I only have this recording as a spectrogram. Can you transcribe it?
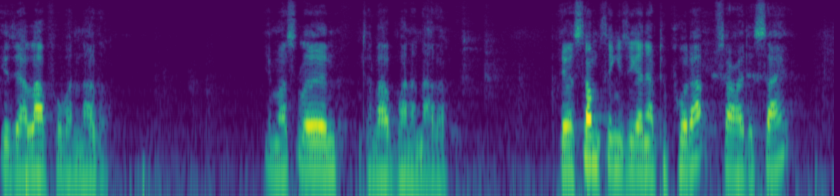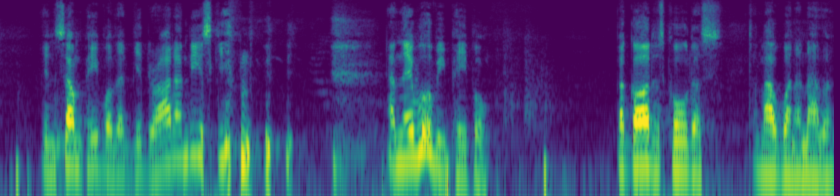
is our love for one another. You must learn to love one another. There are some things you're going to have to put up, sorry to say, and some people that get right under your skin. and there will be people. But God has called us to love one another.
